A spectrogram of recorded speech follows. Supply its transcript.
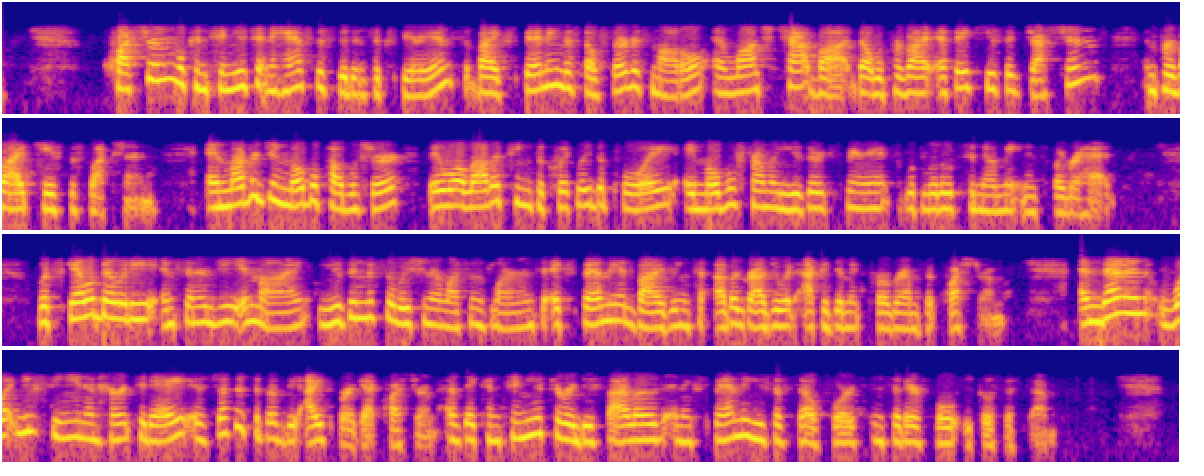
Questrom will continue to enhance the student's experience by expanding the self-service model and launch chatbot that will provide FAQ suggestions and provide case deflection. And leveraging Mobile Publisher, they will allow the team to quickly deploy a mobile-friendly user experience with little to no maintenance overhead. With scalability and synergy in mind, using the solution and lessons learned to expand the advising to other graduate academic programs at Questrom. And then what you've seen and heard today is just the tip of the iceberg at Questrom as they continue to reduce silos and expand the use of Salesforce into their full ecosystem.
